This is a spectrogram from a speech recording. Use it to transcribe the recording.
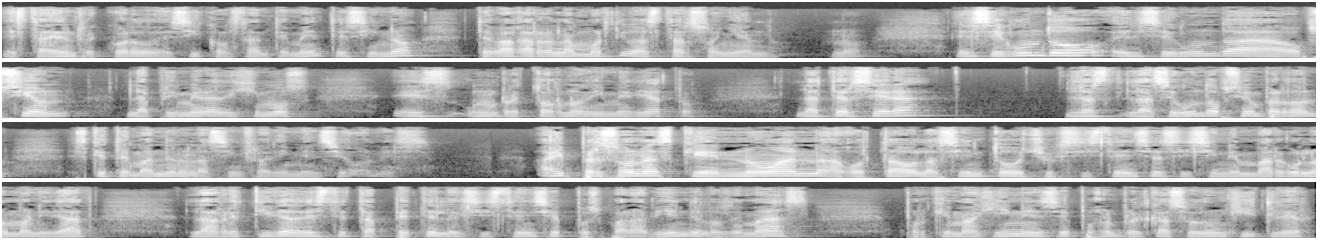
estar en recuerdo de sí constantemente, si no, te va a agarrar la muerte y vas a estar soñando. ¿no? El segundo, el segunda opción, la primera dijimos, es un retorno de inmediato. La tercera, la, segunda opción, perdón, es que te manden a las infradimensiones. Hay personas que no han agotado las 108 existencias y sin embargo la humanidad la retira de este tapete la existencia pues para bien de los demás. Porque imagínense, por ejemplo, el caso de un Hitler,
